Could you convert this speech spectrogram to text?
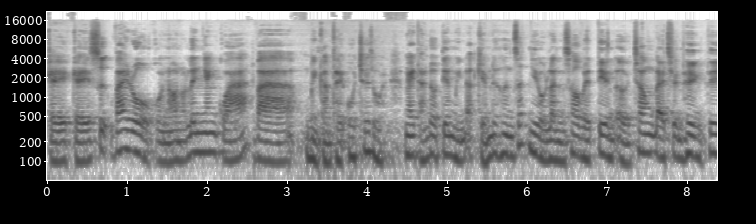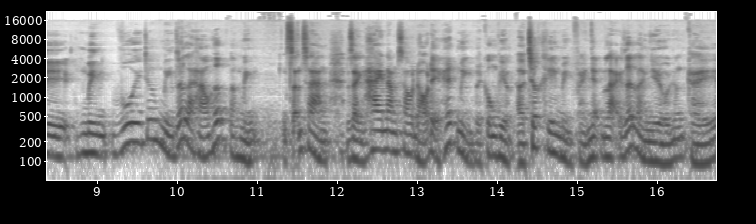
cái cái sự viral của nó nó lên nhanh quá và mình cảm thấy ôi chết rồi. Ngay tháng đầu tiên mình đã kiếm được hơn rất nhiều lần so với tiền ở trong đài truyền hình, thì mình vui chứ, mình rất là háo hức và mình sẵn sàng dành 2 năm sau đó để hết mình với công việc uh, trước khi mình phải nhận lại rất là nhiều những cái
